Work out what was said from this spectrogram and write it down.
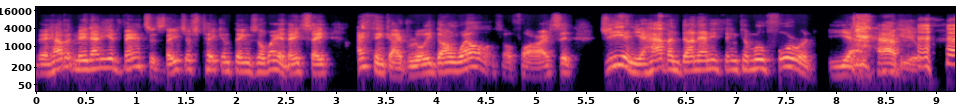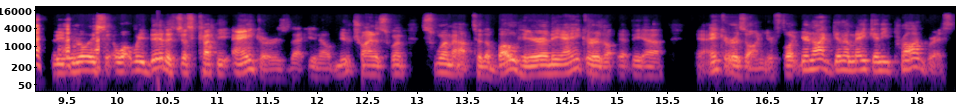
they haven't made any advances. They just taken things away. They say, I think I've really done well so far. I said, gee, and you haven't done anything to move forward. Yes, have you? you really what we did is just cut the anchors that you know you're trying to swim swim out to the boat here, and the anchors the uh, anchor is on your foot, you're not going to make any progress.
